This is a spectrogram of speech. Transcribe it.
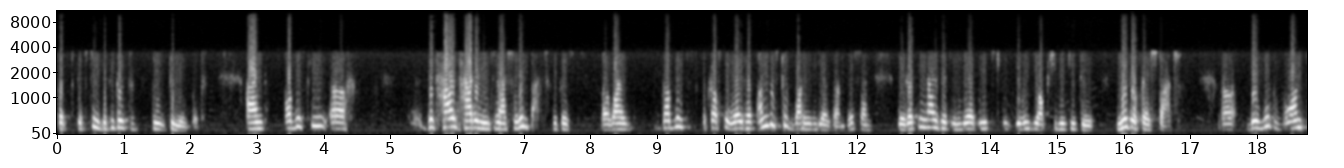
but it's still difficult to, to, to live with. And obviously, uh, this has had an international impact because uh, while governments across the world have understood why India has done this and they recognize that India needs to be given the opportunity to make a fresh start uh, they would want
